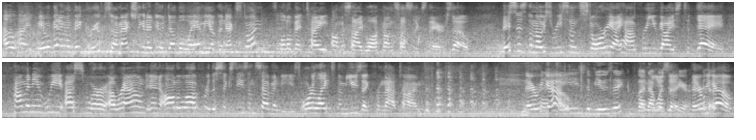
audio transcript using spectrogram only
Oh, uh, we have a bit of a big group, so I'm actually going to do a double whammy of the next one. It's a little bit tight on the sidewalk on Sussex there. So, this is the most recent story I have for you guys today. How many of we, us, were around in Ottawa for the 60s and 70s, or liked the music from that time? there we go. The music, but I wasn't here. There we go.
